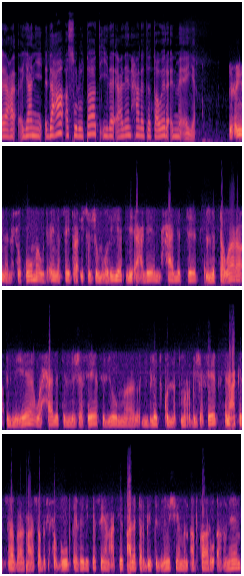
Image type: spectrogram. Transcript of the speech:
ع- يعني دعاء السلطات إلى إعلان حالة الطوارئ المائية. دعينا الحكومة ودعينا السيد رئيس الجمهورية لإعلان حالة الطوارئ المياه وحالة الجفاف. اليوم البلاد كلها تمر بجفاف انعكس هذا مع صبر الحبوب. كذلك سينعكس على تربية الماشية من أبقار وأغنام.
